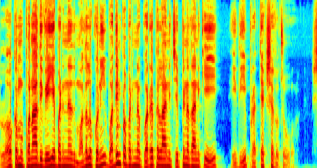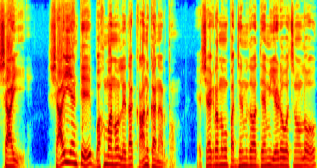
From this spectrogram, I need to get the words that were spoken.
లోకము పునాది వేయబడినది మొదలుకొని వధింపబడిన గొర్రెపిల్ల అని చెప్పిన దానికి ఇది ప్రత్యక్ష రుజువు. షాయి షాయి అంటే బహుమానం లేదా కానుక అని అర్థం. యశాగ్రంథము పద్దెనిమిదో అధ్యాయం ఏడో వచనంలో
